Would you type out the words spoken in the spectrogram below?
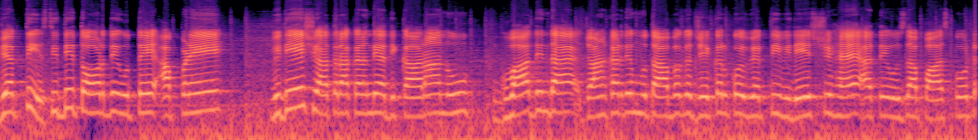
ਵਿਅਕਤੀ ਸਿੱਧੇ ਤੌਰ ਦੇ ਉੱਤੇ ਆਪਣੇ ਵਿਦੇਸ਼ ਯਾਤਰਾ ਕਰਨ ਦੇ ਅਧਿਕਾਰਾਂ ਨੂੰ ਗਵਾ ਦਿੰਦਾ ਹੈ। ਜਾਣਕਾਰੀ ਦੇ ਮੁਤਾਬਕ ਜੇਕਰ ਕੋਈ ਵਿਅਕਤੀ ਵਿਦੇਸ਼ 'ਚ ਹੈ ਅਤੇ ਉਸ ਦਾ ਪਾਸਪੋਰਟ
